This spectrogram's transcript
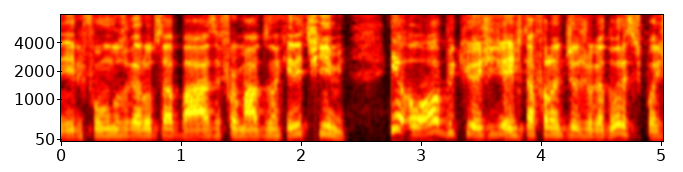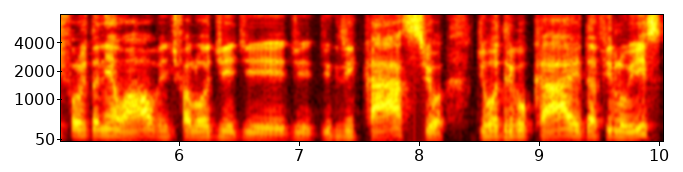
Ele foi um dos garotos da base formados naquele time. E óbvio que a gente, a gente tá falando de jogadores, tipo, a gente falou de Daniel Alves, a gente falou de, de, de, de, de Cássio, de Rodrigo Caio, Davi Luiz.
